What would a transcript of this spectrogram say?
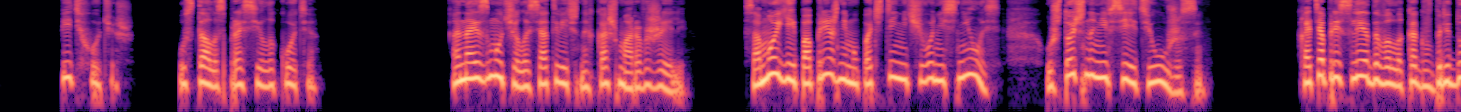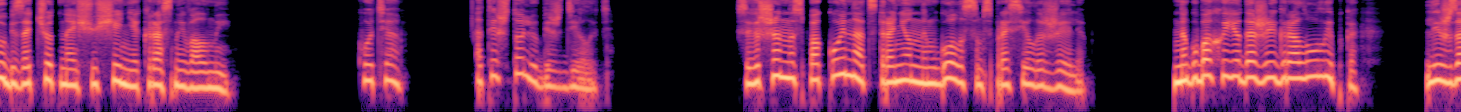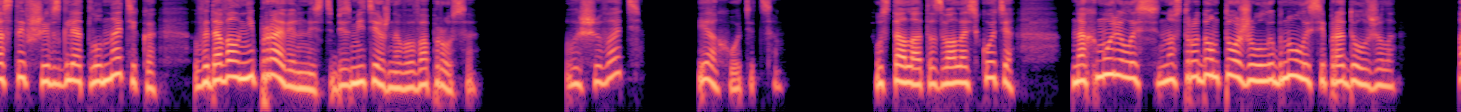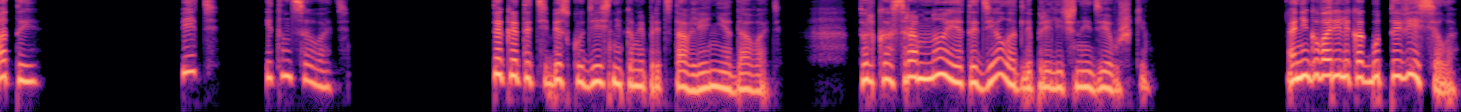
Пить хочешь?» — устало спросила Котя. Она измучилась от вечных кошмаров Жели. Самой ей по-прежнему почти ничего не снилось, уж точно не все эти ужасы. Хотя преследовала, как в бреду, безотчетное ощущение красной волны. «Котя, а ты что любишь делать?» Совершенно спокойно, отстраненным голосом спросила Желя. На губах ее даже играла улыбка, лишь застывший взгляд лунатика выдавал неправильность безмятежного вопроса. «Вышивать и охотиться». Устало отозвалась Котя, нахмурилась, но с трудом тоже улыбнулась и продолжила. «А ты?» «Петь и танцевать». «Так это тебе с кудесниками представление давать. Только срамное это дело для приличной девушки». Они говорили как будто весело.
